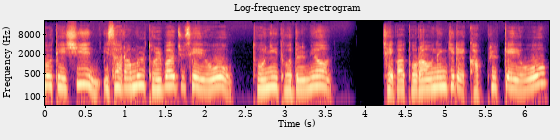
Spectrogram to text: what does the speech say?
저 대신 이 사람을 돌봐주세요. 돈이 더 들면 제가 돌아오는 길에 갚을게요.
